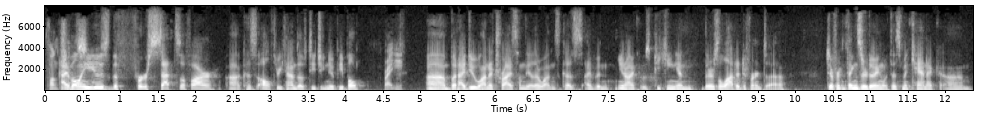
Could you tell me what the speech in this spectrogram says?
functions. I've only used the first set so far because uh, all three times I was teaching new people. Right. Uh, but I do want to try some of the other ones because I've been, you know, I was peeking and there's a lot of different uh, different things they're doing with this mechanic. Um,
